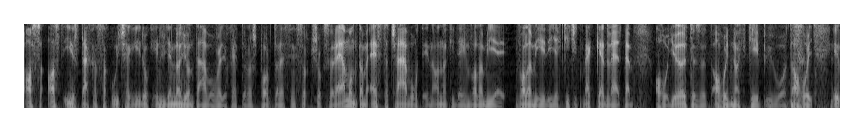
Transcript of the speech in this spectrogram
azt, azt írták a szakújságírók, én ugye nagyon távol vagyok ettől a sporttól, ezt én sokszor elmondtam, ezt a csávót én annak idején valami, valamiért így egy kicsit megkedveltem, ahogy öltözött, ahogy nagyképű volt, ahogy...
